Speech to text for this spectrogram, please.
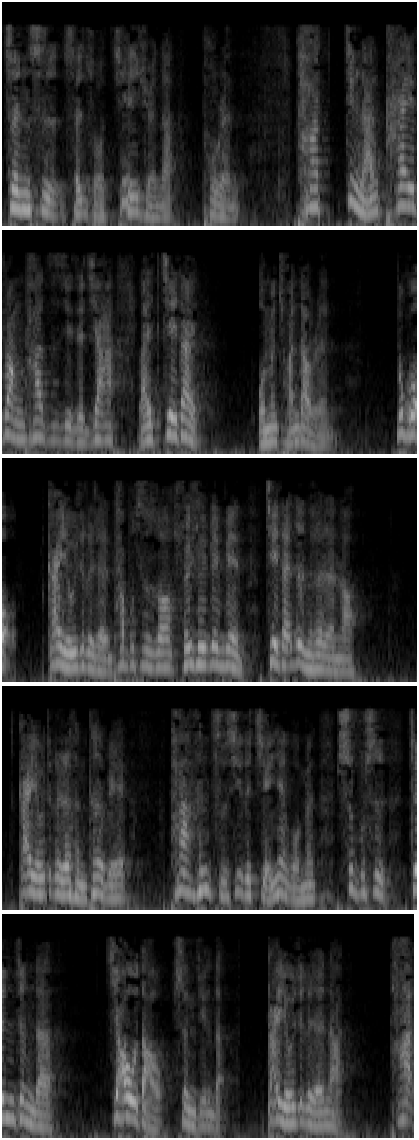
真是神所拣选的仆人，他竟然开放他自己的家来接待我们传道人。不过。该由这个人，他不是说随随便便接待任何人了。该由这个人很特别，他很仔细的检验我们是不是真正的教导圣经的。该由这个人啊，他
